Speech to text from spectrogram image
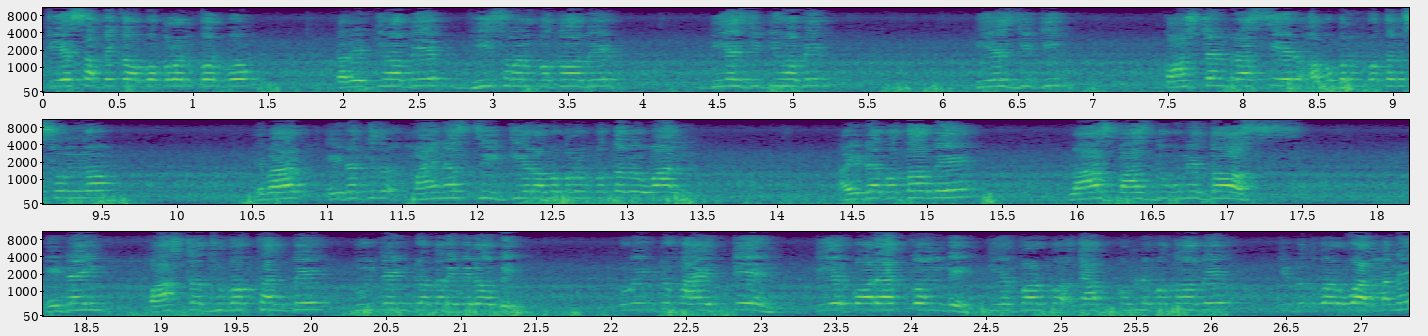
টি এর সাপেক্ষে অবকলন করব, তাহলে কি হবে? ভি সমান কত হবে? ডিএসডিটি হবে। ডিএসডিটি কনস্ট্যান্ট রাশি এর অবকলন কত হবে শূন্য। এবার এটা কি মাইনাস থ্রি টি এর অবকলন কত হবে ওয়ান আর এটা কত হবে? প্লাস পাঁচ দুগুণে দশ। এটাই পাঁচটা ধ্রুবক থাকবে, দুইটা ইন্টু আকারে বেরোবে। Two into five ten T এর পর এক কমবে। টি এর পর এক কমলে কত হবে? টি টু পাওয়ার ওয়ান মানে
